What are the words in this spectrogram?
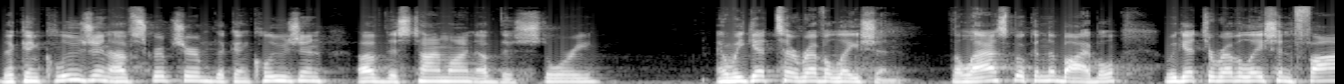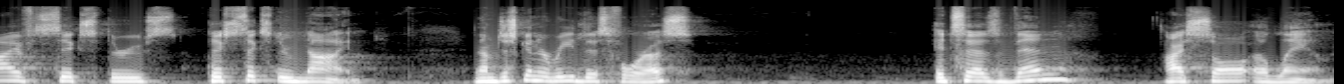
the conclusion of Scripture, the conclusion of this timeline, of this story. And we get to Revelation, the last book in the Bible. We get to Revelation 5, 6 through, 6 through 9. And I'm just going to read this for us. It says, Then I saw a lamb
